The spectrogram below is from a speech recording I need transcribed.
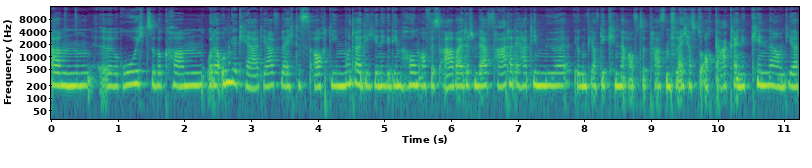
ähm, äh, ruhig zu bekommen oder umgekehrt, ja, vielleicht ist auch die Mutter diejenige, die im Homeoffice arbeitet und der Vater, der hat die Mühe, irgendwie auf die Kinder aufzupassen. Vielleicht hast du auch gar keine Kinder und ihr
